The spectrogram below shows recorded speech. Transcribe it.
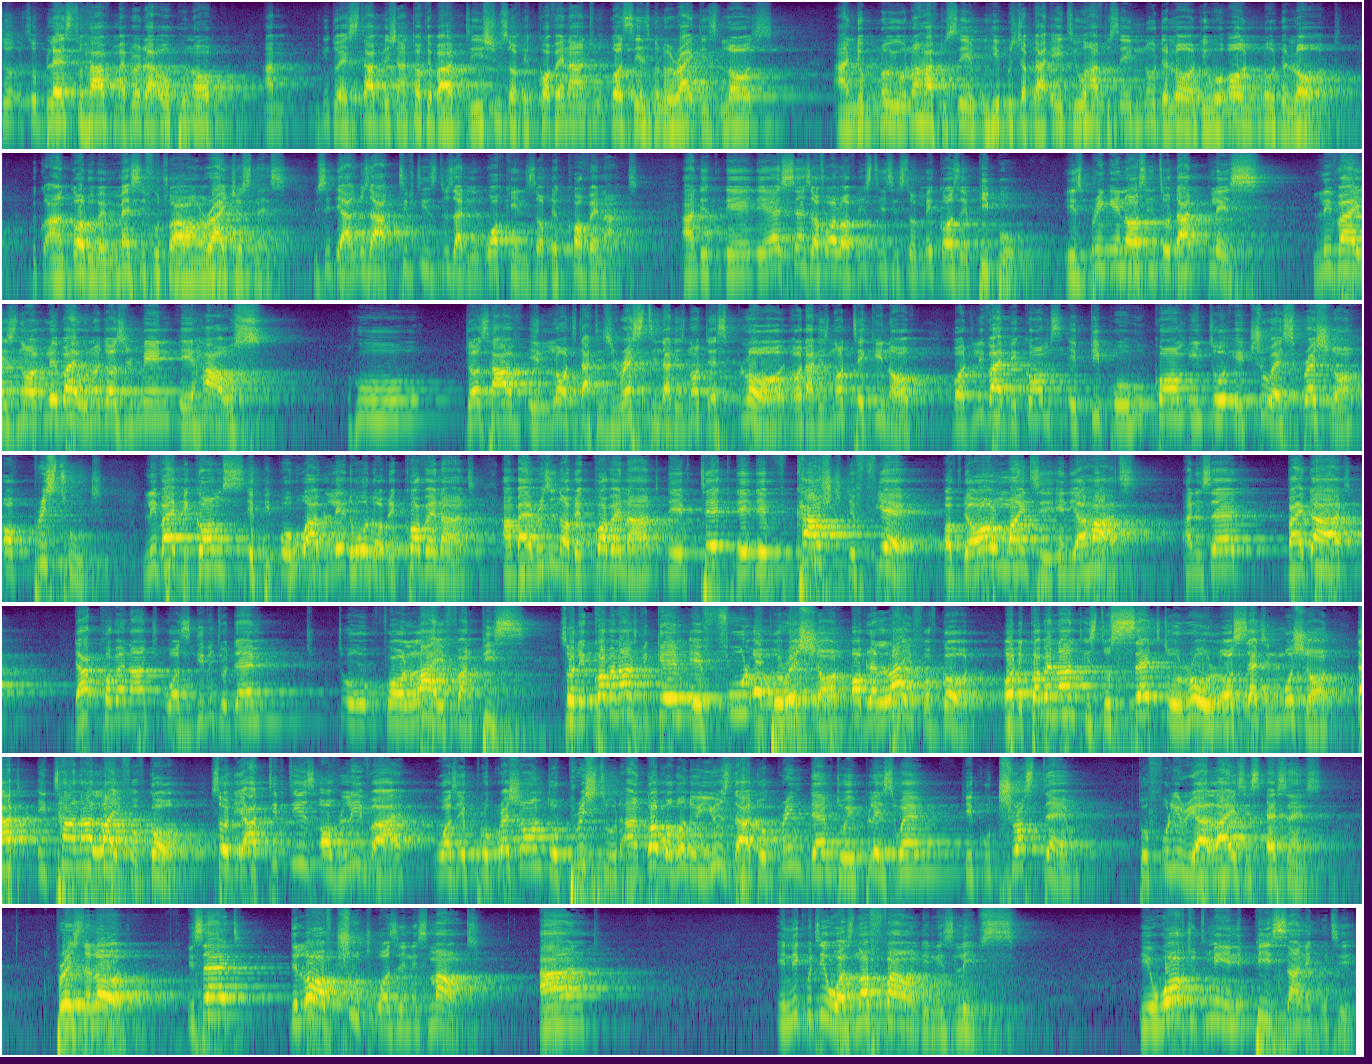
so, so blessed to have my brother open up and begin to establish and talk about the issues of the covenant. God says He's going to write His laws. And you know, you will not have to say in Hebrews chapter 8, you will have to say, Know the Lord. You will all know the Lord. Because, and God will be merciful to our unrighteousness. You see, are, those are activities, those are the workings of the covenant. And the, the, the essence of all of these things is to make us a people. Is bringing us into that place. Levi is not, Levi will not just remain a house who just have a lot that is resting, that is not explored or that is not taken up, but Levi becomes a people who come into a true expression of priesthood. Levi becomes a people who have laid hold of the covenant, and by reason of the covenant, they've take, they, they've couched the fear of the Almighty in their hearts. And he said, by that, that covenant was given to them to, for life and peace. So the covenant became a full operation of the life of God. Or the covenant is to set to roll or set in motion that eternal life of God. So the activities of Levi was a progression to priesthood, and God was going to use that to bring them to a place where He could trust them to fully realize His essence. Praise the Lord. He said, The law of truth was in His mouth, and iniquity was not found in His lips. He walked with me in peace and equity.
